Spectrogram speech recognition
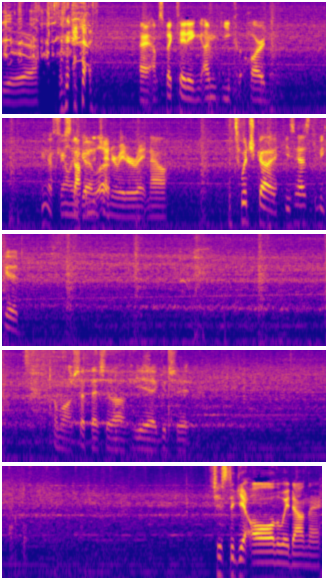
Yeah. Alright, I'm spectating. I'm geek hard. I think Stopping the left. generator right now. The Twitch guy. He has to be good. Come on, shut that shit off. Yeah, good shit. Just to get all the way down there.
